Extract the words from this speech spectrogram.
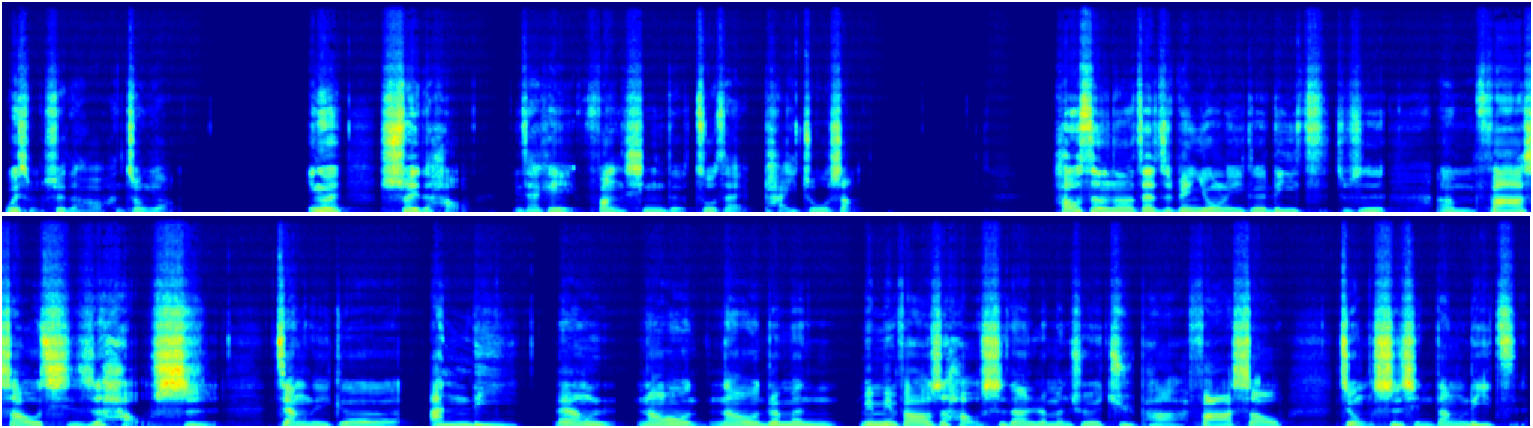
为什么睡得好很重要？因为睡得好，你才可以放心的坐在牌桌上。好色呢，在这边用了一个例子，就是嗯，发烧其实是好事这样的一个案例。来让，然后，然后人们明明发烧是好事，但人们却会惧怕发烧这种事情当例子，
